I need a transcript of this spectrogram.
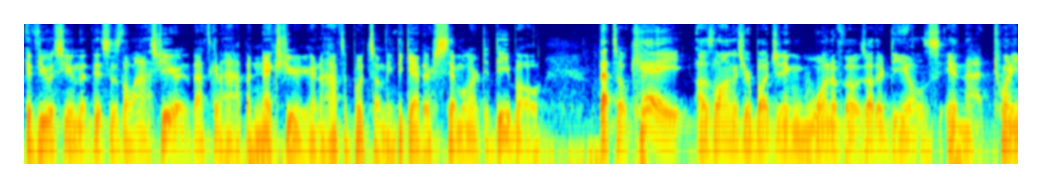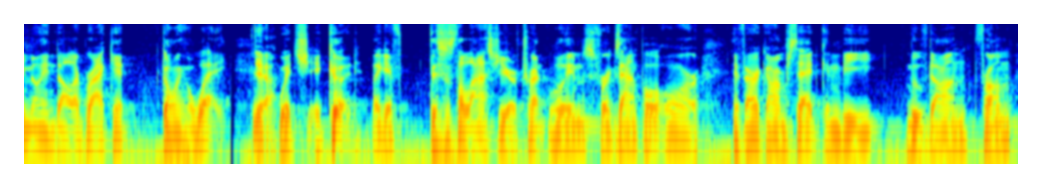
If you assume that this is the last year that that's going to happen, next year you're going to have to put something together similar to Deebo. That's okay as long as you're budgeting one of those other deals in that $20 million bracket going away. Yeah. Which it could. Like if this is the last year of Trent Williams, for example, or if Arik Armstead can be moved on from,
